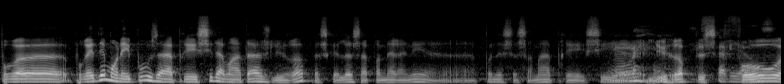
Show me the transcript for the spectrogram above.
pour, euh, pour aider mon épouse à apprécier davantage l'Europe, parce que là, sa première année, elle n'a pas nécessairement apprécié Ouais. l'Europe plus qu'il faut.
